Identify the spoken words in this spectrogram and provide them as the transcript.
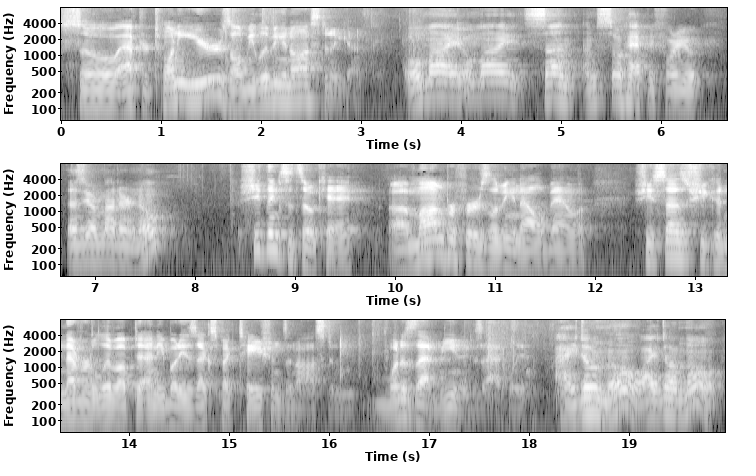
So, after 20 years, I'll be living in Austin again. Oh my, oh my, son, I'm so happy for you. Does your mother know? She thinks it's okay. Uh, Mom prefers living in Alabama. She says she could never live up to anybody's expectations in Austin. What does that mean exactly? I don't know, I don't know.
